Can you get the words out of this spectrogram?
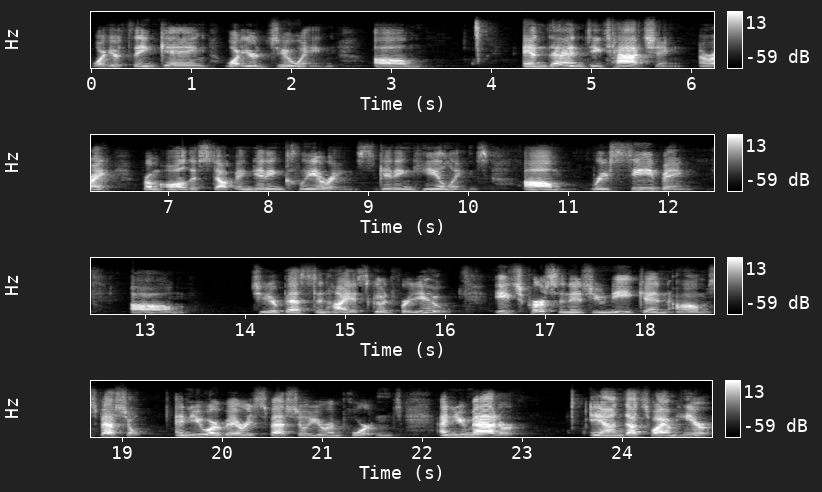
what you're thinking, what you're doing. Um, and then detaching, all right, from all this stuff and getting clearings, getting healings, um, receiving um, to your best and highest good for you. Each person is unique and um, special, and you are very special. You're important, and you matter. And that's why I'm here.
